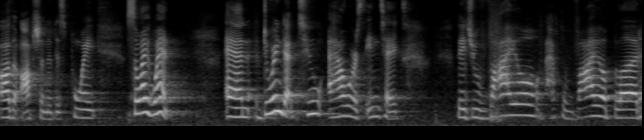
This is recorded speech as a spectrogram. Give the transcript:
other option at this point, so I went. And during that two hours intake, they drew vial after vial of blood.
